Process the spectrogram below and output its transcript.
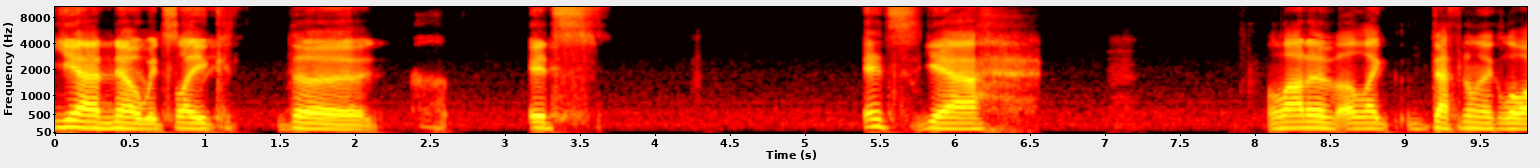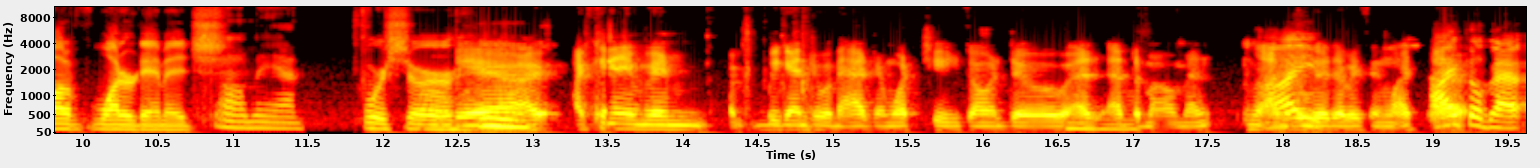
yeah, no, it's like the, it's, it's yeah, a lot of uh, like definitely like a lot of water damage Oh man. For sure. Yeah, I, I can't even begin to imagine what she's going through at, at the moment. I I- never did everything like that. I feel bad.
